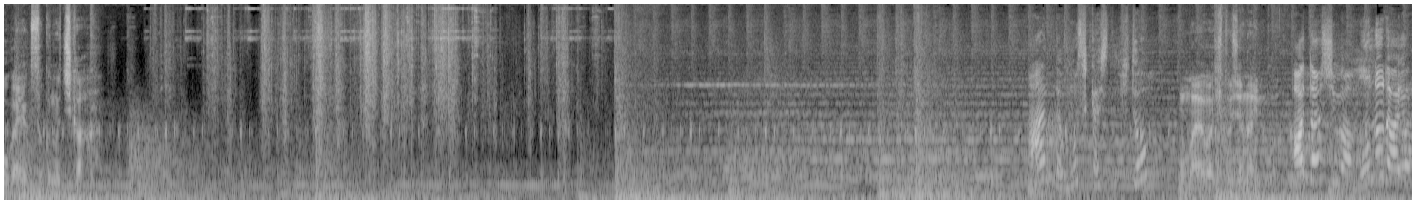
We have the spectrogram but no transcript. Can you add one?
こが約束の地か。あんたもしかして人？お前は人じゃないのか？私は物だよ。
